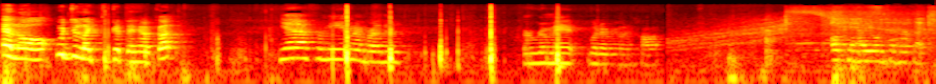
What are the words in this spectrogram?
Hello, would you like to get a haircut? Yeah, for me and my brother. Or roommate, whatever you want to call it. Okay, how you want your haircut?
